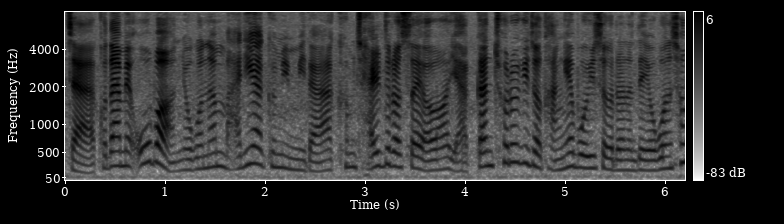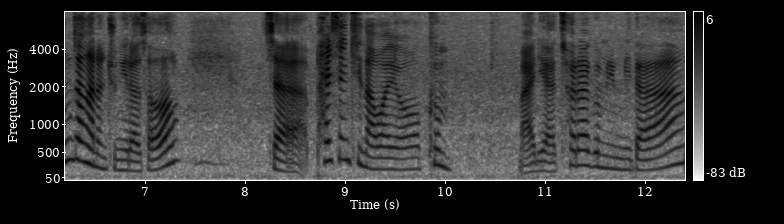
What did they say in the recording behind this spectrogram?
자, 그 다음에 5번. 요거는 마리아 금입니다. 금 잘 들었어요. 약간 초록이 저 강해 보이서 그러는데 요건 성장하는 중이라서. 자, 8cm 나와요. 금. 마리아 철화금입니다.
